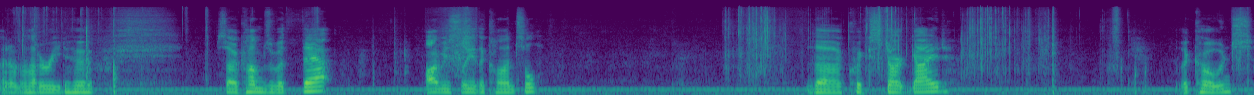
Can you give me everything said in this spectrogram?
I don't know how to read. so it comes with that, obviously the console, the quick start guide, the codes,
